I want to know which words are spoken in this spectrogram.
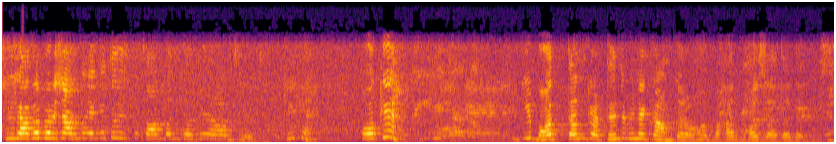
फिर ज़्यादा परेशान करेंगे तो इसका काम बंद करके आराम से ले जाइए ठीक है? ओके? क्योंकि बहुत तंग करते हैं जब इन्हें काम कराओ। और बाहर बहुत ज़्यादा गर्मी है।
